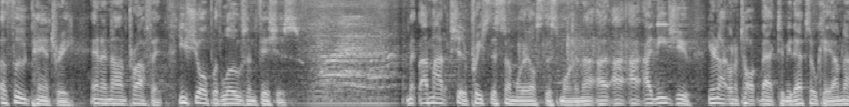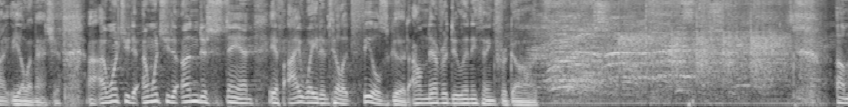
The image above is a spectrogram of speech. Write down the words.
a food pantry, and a nonprofit. You show up with loaves and fishes. I might should have preached this somewhere else this morning. I, I, I, need you. You're not going to talk back to me. That's okay. I'm not yelling at you. I, I want you to. I want you to understand. If I wait until it feels good, I'll never do anything for God. Um,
